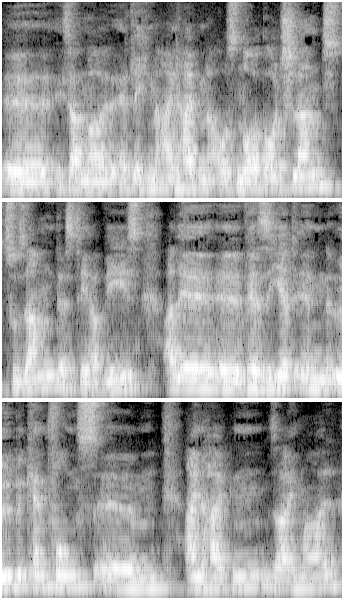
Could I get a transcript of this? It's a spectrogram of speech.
ich sage mal, etlichen Einheiten aus Norddeutschland zusammen des THWs, alle äh, versiert in Ölbekämpfungseinheiten, ähm, sage ich mal,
